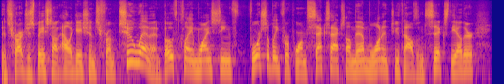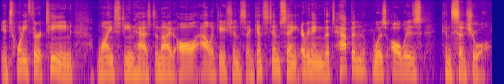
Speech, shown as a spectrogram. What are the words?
The charge is based on allegations from two women. Both claim Weinstein forcibly performed sex acts on them, one in 2006, the other in 2013. Weinstein has denied all allegations against him, saying everything that's happened was always consensual.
